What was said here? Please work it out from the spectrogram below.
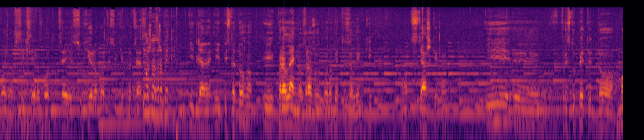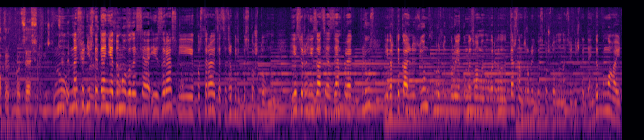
можна всі ці роботи, це є сухі роботи, сухі процеси. Можна зробити. І для і після того і паралельно зразу робити заливки, от, стяжки, от, і е, приступити до мокрих процесів. Ну на сьогоднішній день я домовилася із РЕС і постараються це зробити безкоштовно. Є організація Земпроект Плюс і вертикальну зйомку про ту, про яку ми з вами говорили, вони теж нам зроблять безкоштовно на сьогоднішній день. Допомагають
